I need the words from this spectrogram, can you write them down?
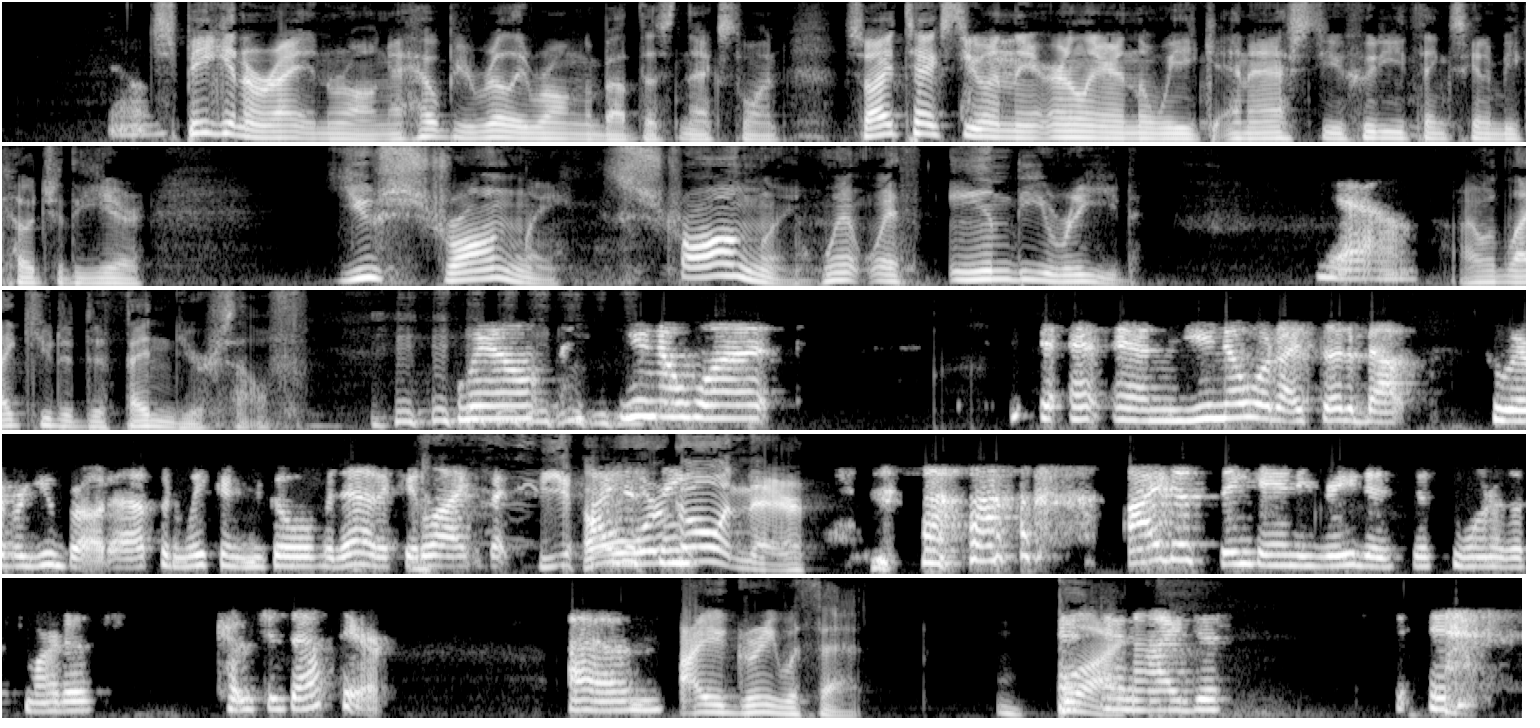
So Speaking of right and wrong, I hope you're really wrong about this next one. So I texted you in the earlier in the week and asked you who do you think is going to be coach of the year. You strongly, strongly went with Andy Reid. yeah. I would like you to defend yourself. Well, you know what? And, and you know what I said about whoever you brought up, and we can go over that if you like. But Yeah, I we're think- going there. I just think Andy Reid is just one of the smartest coaches out there. Um, I agree with that. and, But and I just,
